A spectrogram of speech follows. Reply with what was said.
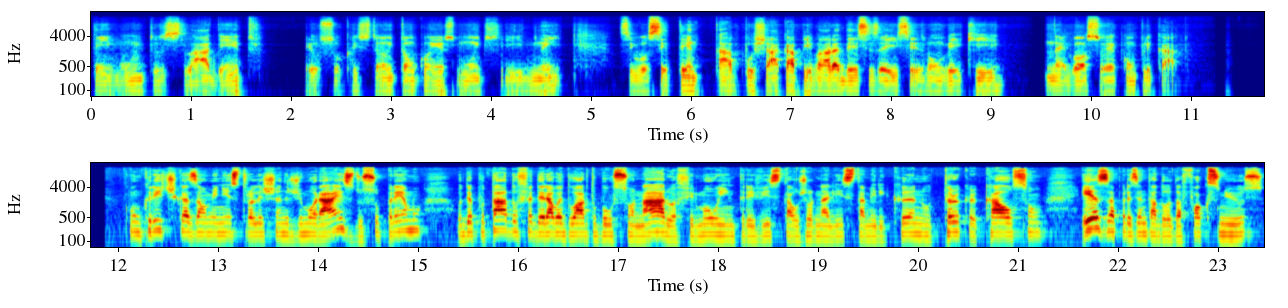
Tem muitos lá dentro. Eu sou cristão, então conheço muitos. E nem. Se você tentar puxar a capivara desses aí, vocês vão ver que o negócio é complicado. Com críticas ao ministro Alexandre de Moraes, do Supremo, o deputado federal Eduardo Bolsonaro afirmou em entrevista ao jornalista americano Tucker Carlson, ex-apresentador da Fox News,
